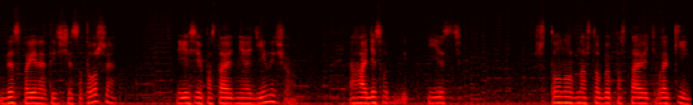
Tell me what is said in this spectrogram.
2500 сатоши. Если их поставить не один еще. Ага, здесь вот есть что нужно, чтобы поставить лаки.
